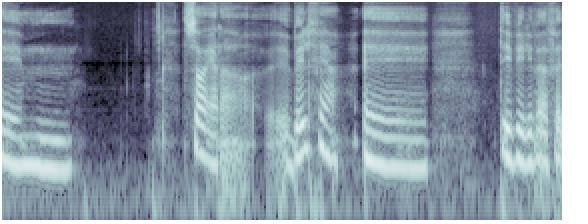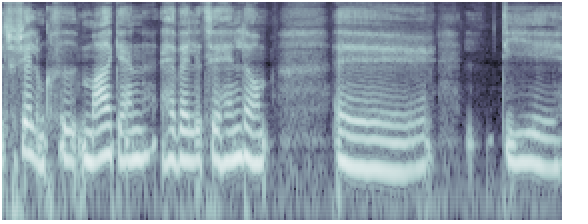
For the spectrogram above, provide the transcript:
Øhm, så er der øh, velfærd. Øh, det vil i hvert fald Socialdemokratiet meget gerne have valget til at handle om. Øh, Øh, de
